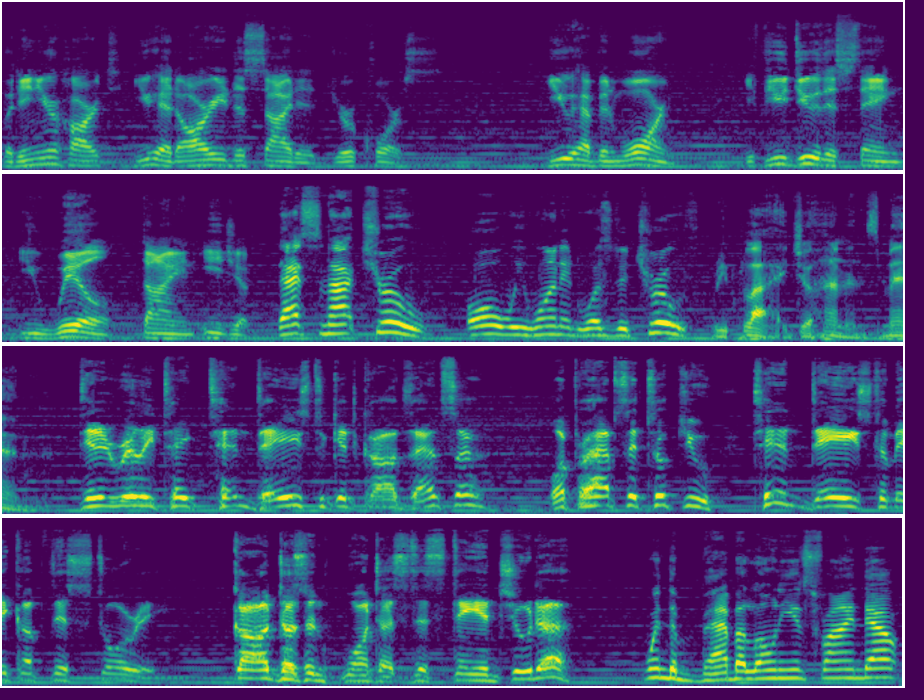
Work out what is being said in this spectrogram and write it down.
but in your heart you had already decided your course. You have been warned. If you do this thing, you will die in Egypt. That's not true. All we wanted was the truth. Replied Johanan's men. Did it really take 10 days to get God's answer? Or perhaps it took you 10 days to make up this story? God doesn't want us to stay in Judah. When the Babylonians find out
